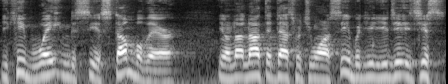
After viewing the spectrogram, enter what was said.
you keep waiting to see a stumble there, you know, not, not that that's what you want to see, but you, you it's just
